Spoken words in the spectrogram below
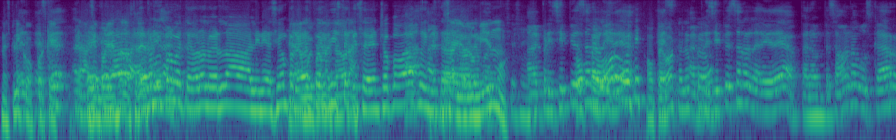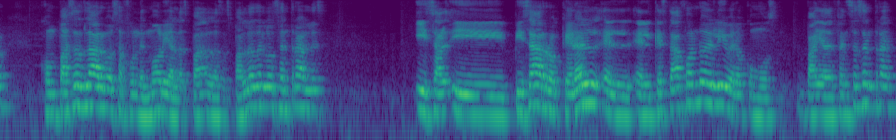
me explico, Es- porque que- los Era, tres. era muy prometedor al ver la alineación, pero después viste que se ven chopo abajo Ah, y salió "Ah, lo mismo". sí, señor". Al principio O esa era la idea. güey. O peor. Es- Salió al peor. principio esa era la idea, pero empezaban a buscar con pases largos a Funes Mori a las, a las espaldas de los centrales. Y, sal- y Pizarro, que era el, el- el que estaba jugando de libero como vaya defensa central,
